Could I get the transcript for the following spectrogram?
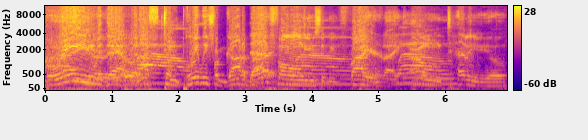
brain with that one. I completely forgot about That it. phone used to be Wow. fire. Like Wow. I'm telling you, yo.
